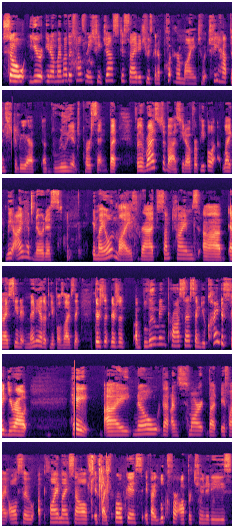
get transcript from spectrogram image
so you're, you know, my mother tells me she just decided she was going to put her mind to it. She happens to be a, a brilliant person. But for the rest of us, you know, for people like me, I have noticed in my own life that sometimes, uh, and I've seen it in many other people's lives, that there's a, there's a, a blooming process, and you kind of figure out hey, I know that I'm smart, but if I also apply myself, if I focus, if I look for opportunities,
